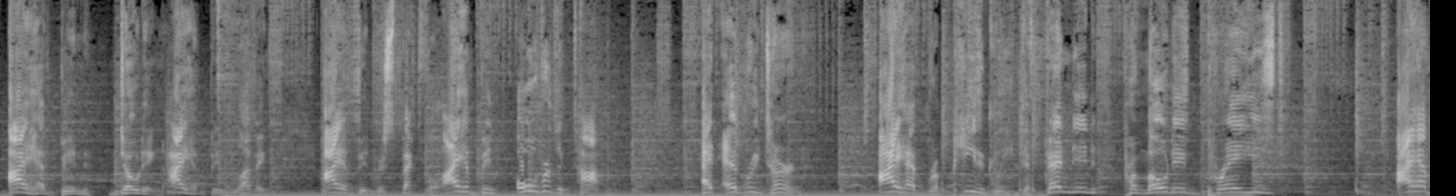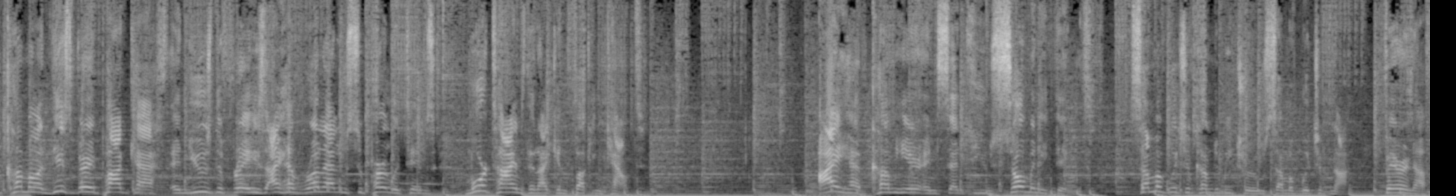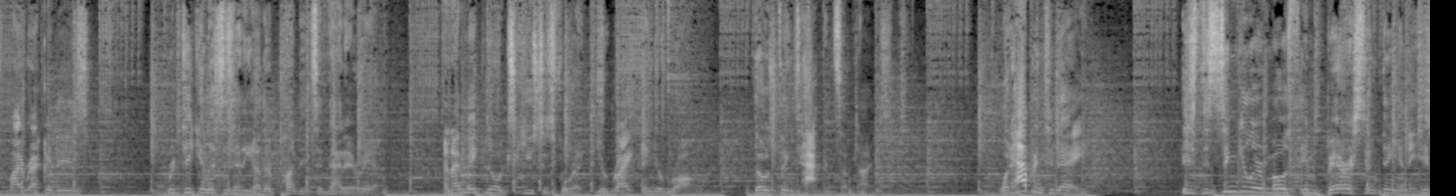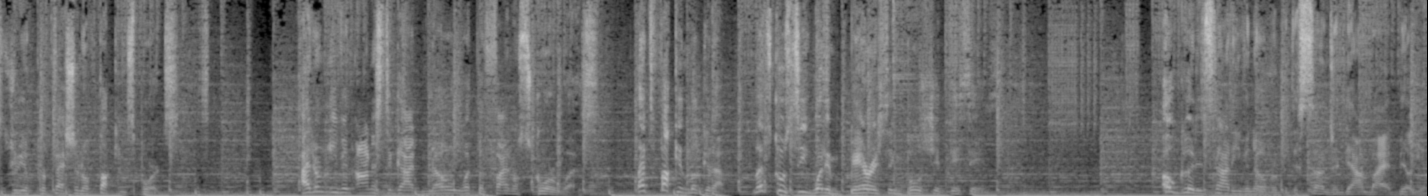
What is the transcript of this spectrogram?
I have been doting. I have been loving. I have been respectful. I have been over the top at every turn. I have repeatedly defended, promoted, praised. I have come on this very podcast and used the phrase I have run out of superlatives more times than I can fucking count. I have come here and said to you so many things, some of which have come to be true, some of which have not. Fair enough, my record is ridiculous as any other pundits in that area. And I make no excuses for it. You're right and you're wrong. Those things happen sometimes. What happened today is the singular most embarrassing thing in the history of professional fucking sports. I don't even, honest to God, know what the final score was. Let's fucking look it up. Let's go see what embarrassing bullshit this is. Oh, good, it's not even over, but the Suns are down by a billion.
